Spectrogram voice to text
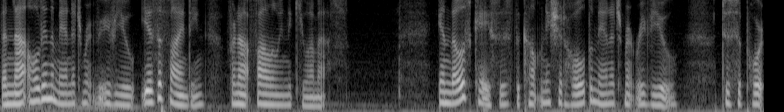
then not holding the management review is a finding for not following the QMS. In those cases, the company should hold the management review to support,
